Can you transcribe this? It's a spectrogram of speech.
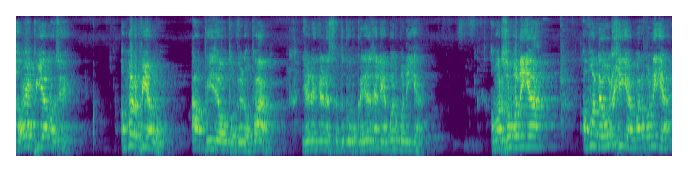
આવો પિયાલો છે. અમર પિયાલો. આ પી જાઓ તો બેડો પામ. જેને જેને સદગુરુ કહ્યા છે ને અમર બની ગયા. અમર શું બની ગયા? અમરને ઓળખી ગયા, અમર બની ગયા.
